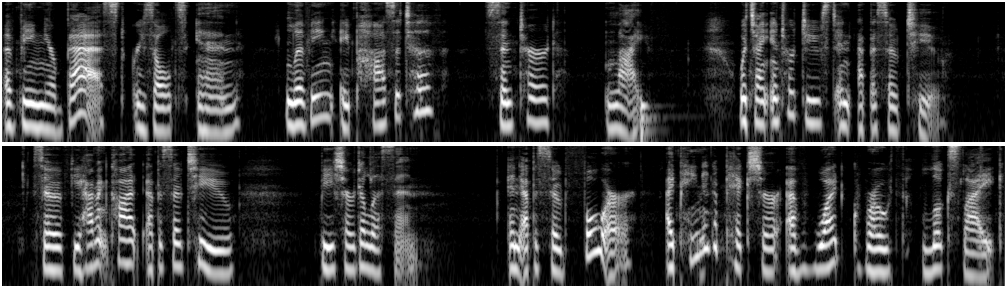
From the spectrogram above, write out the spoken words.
of being your best results in living a positive, centered life, which I introduced in episode 2. So if you haven't caught episode 2, be sure to listen. In episode 4, I painted a picture of what growth looks like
